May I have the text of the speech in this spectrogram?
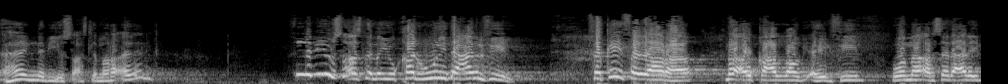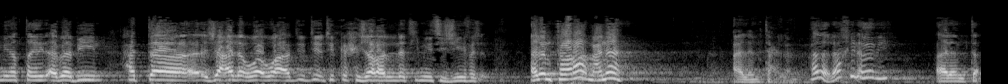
هل النبي صلى الله عليه وسلم رأى ذلك؟ النبي صلى الله عليه وسلم يقال ولد عام الفيل. فكيف يرى ما أوقع الله بأهل الفيل وما أرسل عليه من الطير الأبابيل حتى جعل تلك الحجارة التي من سجين ألم ترى معناه؟ ألم تعلم؟ هذا لا خلاف به ألم ت...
